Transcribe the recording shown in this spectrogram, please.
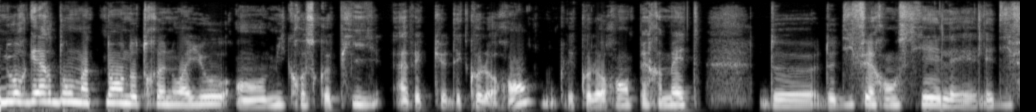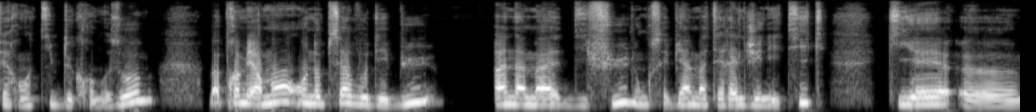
nous regardons maintenant notre noyau en microscopie avec des colorants, donc les colorants permettent de, différencier les, différents types de chromosomes, bah, premièrement, on observe au début un amas diffus, donc c'est bien le matériel génétique qui est, euh,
